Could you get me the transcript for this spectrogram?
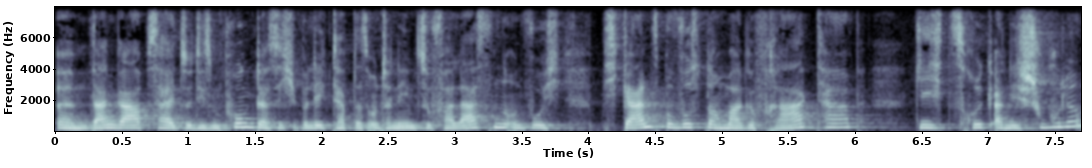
ähm, dann gab es halt so diesen Punkt, dass ich überlegt habe, das Unternehmen zu verlassen und wo ich mich ganz bewusst nochmal gefragt habe, gehe ich zurück an die Schule,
